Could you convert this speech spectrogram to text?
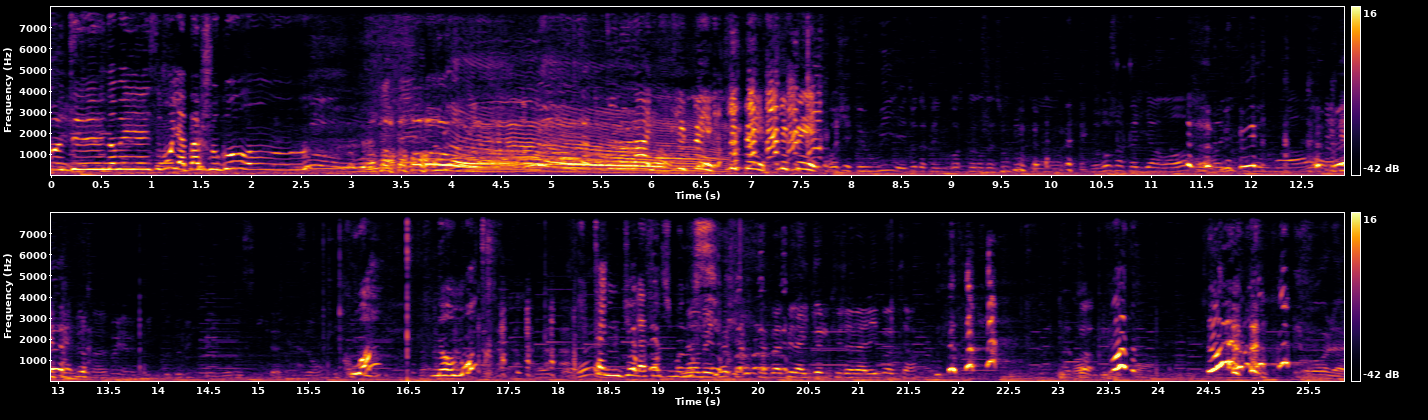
Oh, de- Non mais c'est bon, y a pas Jogo. Hein. Clippé, clippé, clippé Moi j'ai fait oui et toi t'as fait une grosse présentation pour ton. Bonjour je m'appelle Yaro, j'ai envoyé une photo de moi. Ouais. Il avait fait une photo de lui qui fait le monocycle à 10 ans. Quoi? Non, montre T'as une gueule à faire du Non mais monocycle. t'as- t'as pas vu la gueule que j'avais à l'époque. Hein. Oh là là.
